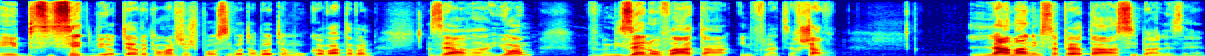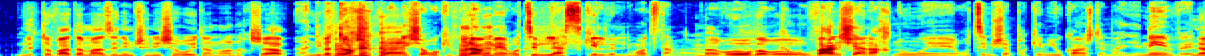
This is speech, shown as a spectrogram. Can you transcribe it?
בסיסית ביותר, וכמובן שיש פה סיבות הרבה יותר מורכבות, אבל זה הרעיון, ומזה נובעת האינפלציה. עכשיו, למה אני מספר את הסיבה לזה? לטובת המאזינים שנשארו איתנו עד עכשיו. אני בטוח שכולם נשארו, כי כולם אה, רוצים להשכיל וללמוד סתם. ברור, ברור. כמובן שאנחנו אה, רוצים שהפרקים יהיו כמה שיותר מעניינים, לא,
